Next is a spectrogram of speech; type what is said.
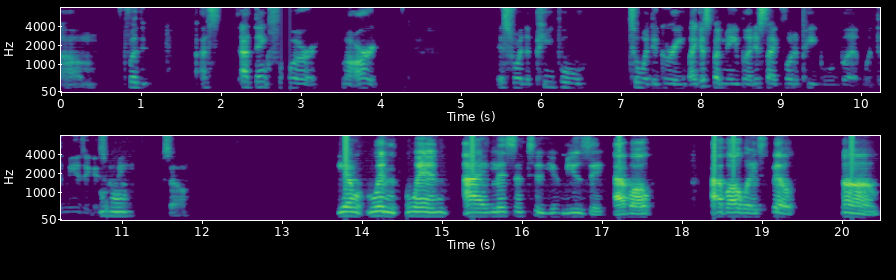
Um, for the, I, I think for my art, it's for the people to a degree. Like it's for me, but it's like for the people. But with the music, it's mm-hmm. for me. So yeah, when when I listen to your music, I've all I've always felt um,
